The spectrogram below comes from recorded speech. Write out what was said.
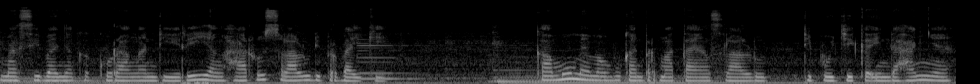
Masih banyak kekurangan diri yang harus selalu diperbaiki kamu memang bukan permata yang selalu dipuji keindahannya.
